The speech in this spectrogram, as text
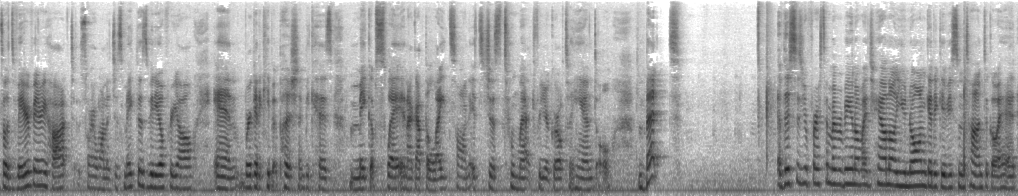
So it's very, very hot. So I want to just make this video for y'all and we're to keep it pushing because makeup sweat and I got the lights on. It's just too much for your girl to handle. But if this is your first time ever being on my channel, you know I'm going to give you some time to go ahead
